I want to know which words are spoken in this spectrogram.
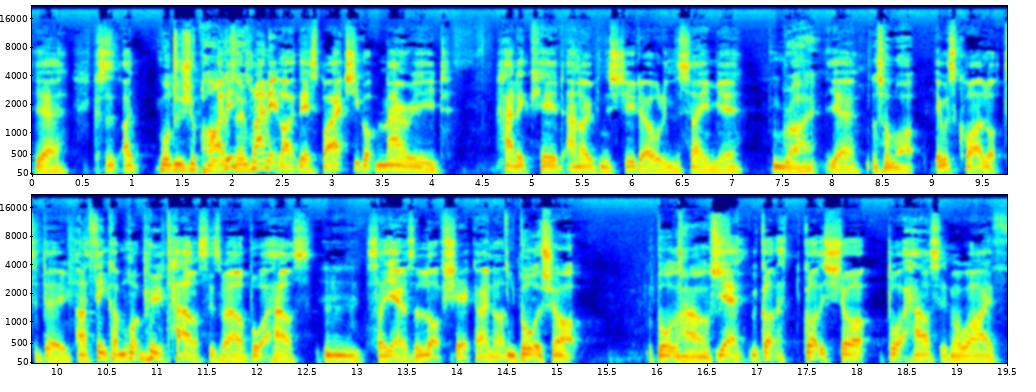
Yeah. Because I, What does your partner? I didn't do? plan it like this, but I actually got married, had a kid, and opened the studio all in the same year. right, Yeah. that's a lot. It was quite a lot to do. And I think I moved house as well, bought a house. Mm. So yeah, it was a lot of shit going on. You bought the shop, bought the house. Yeah, we got the, got the shop, bought a house with my wife.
